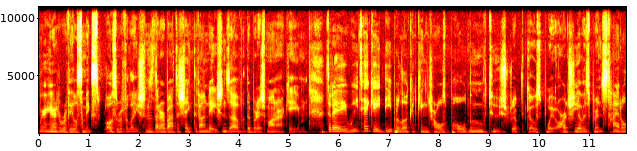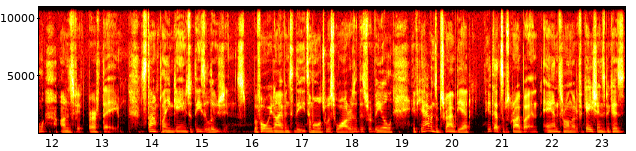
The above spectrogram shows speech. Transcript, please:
we're here to reveal some explosive revelations that are about to shake the foundations of the British monarchy. Today, we take a deeper look at King Charles' bold move to strip the ghost boy Archie of his prince title on his fifth birthday. Stop playing games with these illusions. Before we dive into the tumultuous waters of this reveal, if you haven't subscribed yet, hit that subscribe button and turn on notifications because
